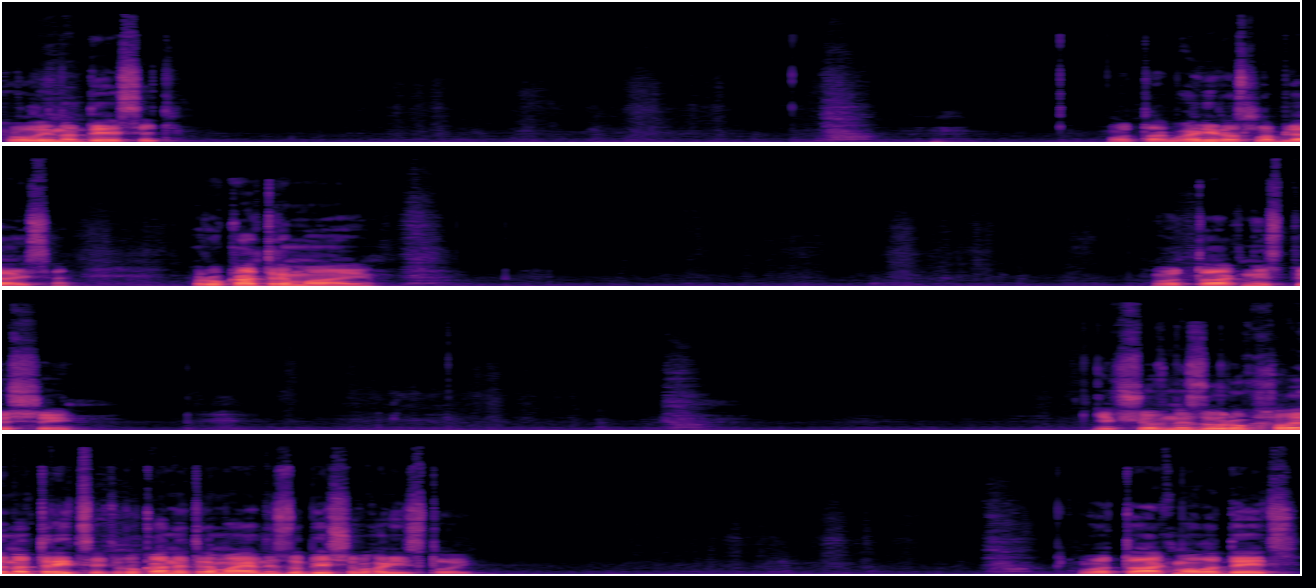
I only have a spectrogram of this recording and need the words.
Хвилина 10. Вот так, вгорі розслабляйся. Рука тримає. Так, не спіши. Якщо внизу рук, хвилина 30, рука не тримає внизу, більше вгорі стой. Вот так, молодець.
